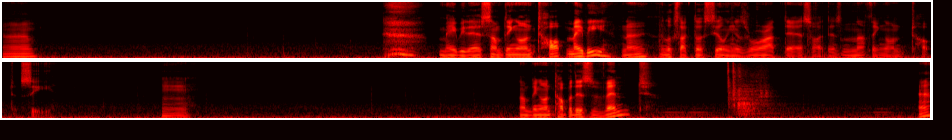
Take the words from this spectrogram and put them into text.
Um... Maybe there's something on top, maybe? No? It looks like the ceiling is right there, so there's nothing on top to see. Hmm. Something on top of this vent? Huh?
